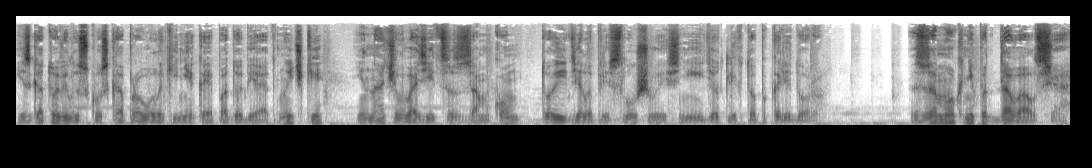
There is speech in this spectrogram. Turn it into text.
изготовил из куска проволоки некое подобие отмычки и начал возиться с замком, то и дело прислушиваясь, не идет ли кто по коридору. Замок не поддавался.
